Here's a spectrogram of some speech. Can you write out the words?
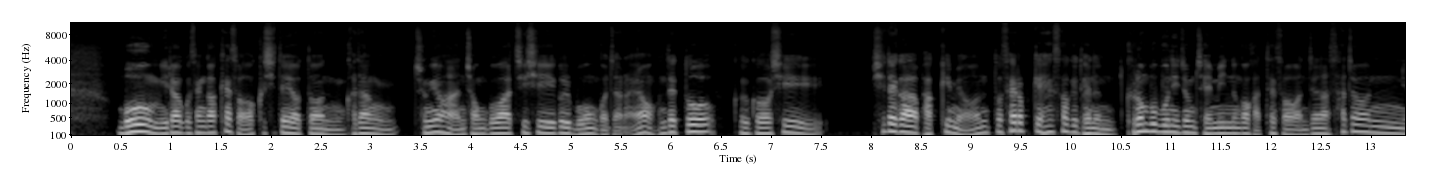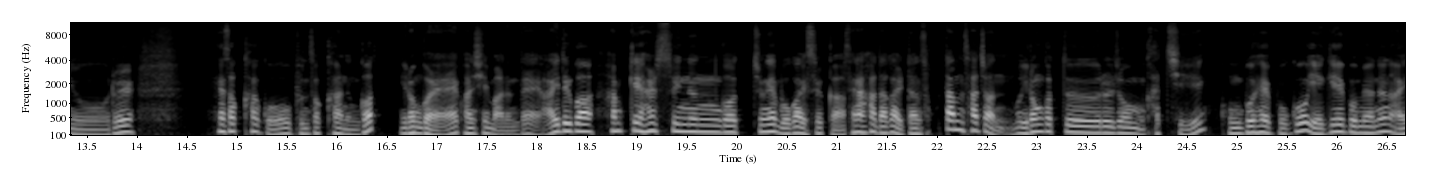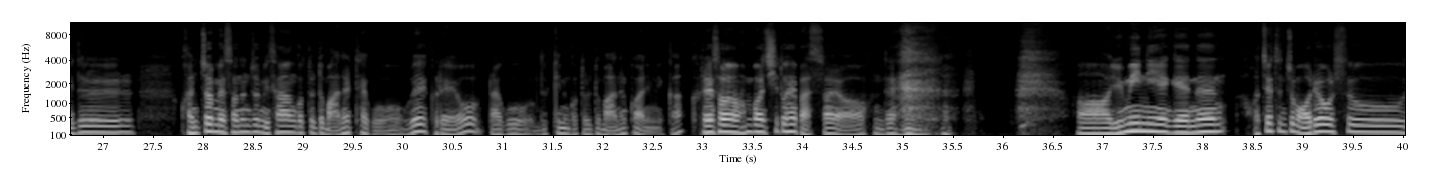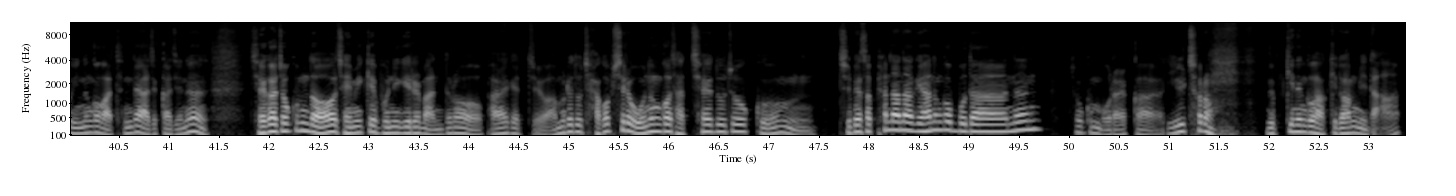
모음이라고 생각해서 그 시대의 어떤 가장 중요한 정보와 지식을 모은 거잖아요. 근데 또 그것이 시대가 바뀌면 또 새롭게 해석이 되는 그런 부분이 좀 재미있는 것 같아서 언제나 사전류를 해석하고 분석하는 것 이런 거에 관심이 많은데 아이들과 함께 할 수 있는 것 중에 뭐가 있을까 생각하다가 일단 속담 사전 뭐 이런 것들을 좀 같이 공부해 보고 얘기해 보면은 아이들 관점에서는 좀 이상한 것들도 많을 테고 왜 그래요? 라고 느끼는 것들도 많을 거 아닙니까? 그래서 한번 시도해 봤어요. 근데 어, 유민이에게는 어쨌든 좀 어려울 수 있는 것 같은데 아직까지는 제가 조금 더 재밌게 분위기를 만들어 봐야겠죠. 아무래도 작업실에 오는 것 자체도 조금 집에서 편안하게 하는 것보다는 조금 뭐랄까 일처럼 느끼는 것 같기도 합니다.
